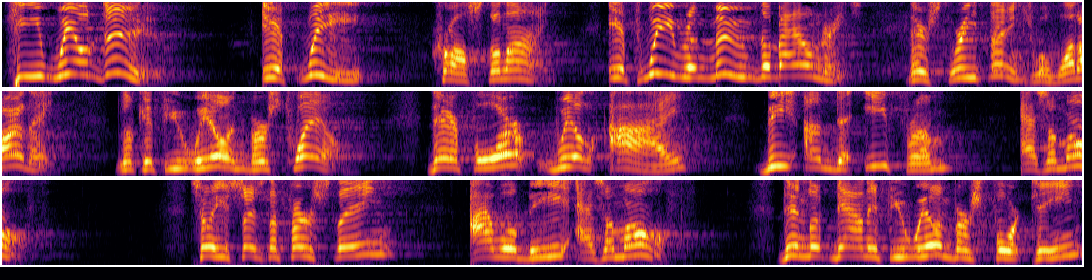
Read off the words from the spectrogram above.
He will do if we cross the line, if we remove the boundaries. There's three things. Well, what are they? Look, if you will, in verse 12. Therefore will I be unto Ephraim as a moth. So he says the first thing, I will be as a moth. Then look down, if you will, in verse 14.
